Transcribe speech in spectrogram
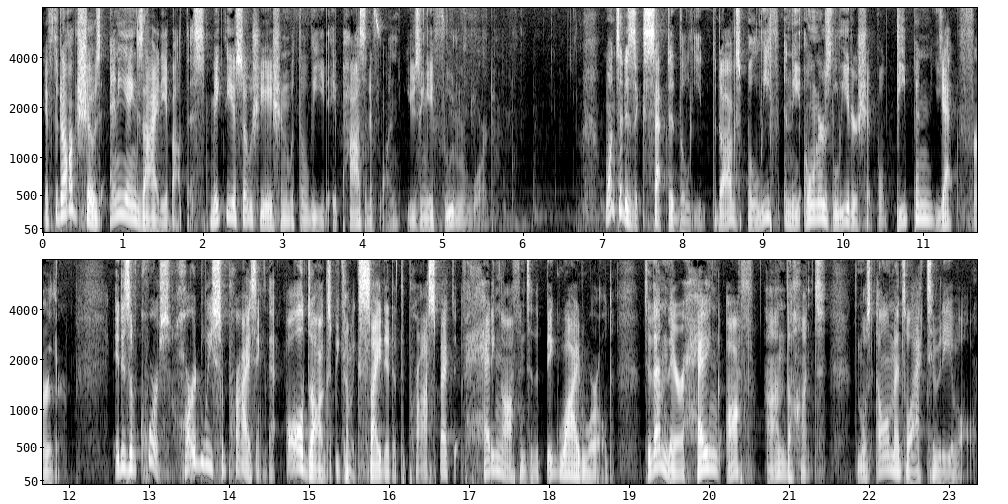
If the dog shows any anxiety about this, make the association with the lead a positive one using a food reward. Once it has accepted the lead, the dog's belief in the owner's leadership will deepen yet further. It is, of course, hardly surprising that all dogs become excited at the prospect of heading off into the big wide world. To them, they are heading off on the hunt, the most elemental activity of all.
